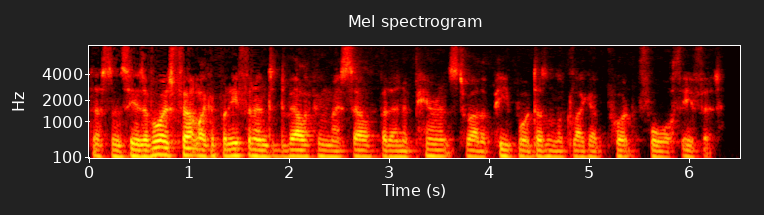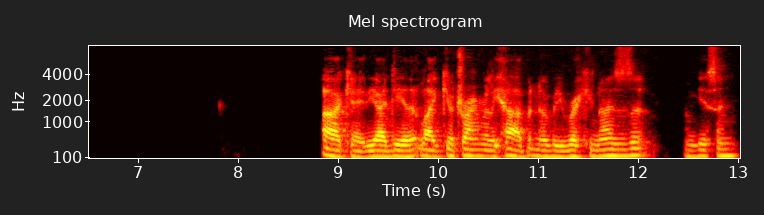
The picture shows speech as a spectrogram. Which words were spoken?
Dustin says, I've always felt like I put effort into developing myself, but in appearance to other people, it doesn't look like I put forth effort. Okay, the idea that like you're trying really hard, but nobody recognizes it, I'm guessing.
